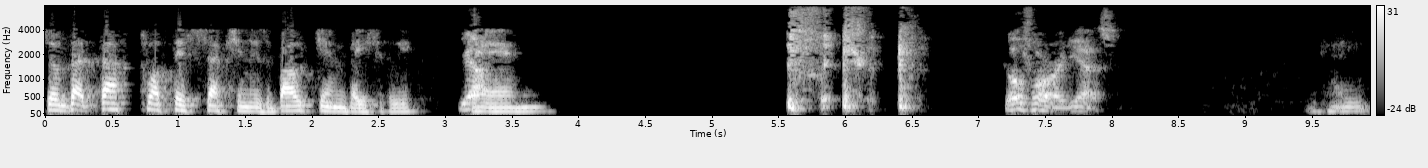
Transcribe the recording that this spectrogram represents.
So that that's what this section is about, Jim. Basically. Yeah. Um, Go forward. Yes. Okay.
